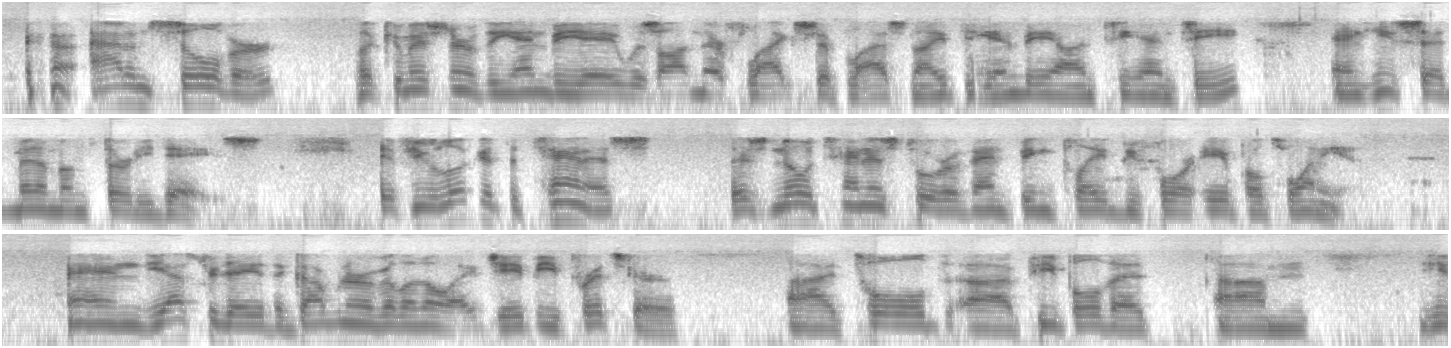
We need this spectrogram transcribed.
Adam Silver, the commissioner of the NBA, was on their flagship last night, the NBA on TNT, and he said minimum 30 days. If you look at the tennis, there's no tennis tour event being played before April 20th. And yesterday, the governor of Illinois, J.B. Pritzker, uh, told uh, people that um, he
